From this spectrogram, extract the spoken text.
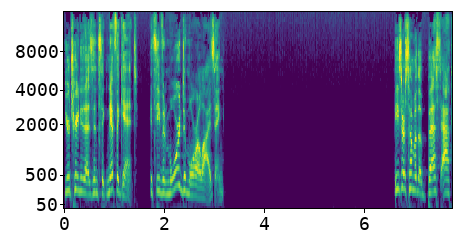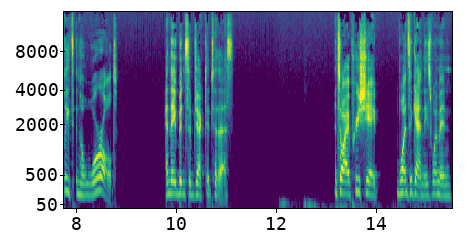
you're treated as insignificant, it's even more demoralizing. These are some of the best athletes in the world, and they've been subjected to this. And so I appreciate, once again, these women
